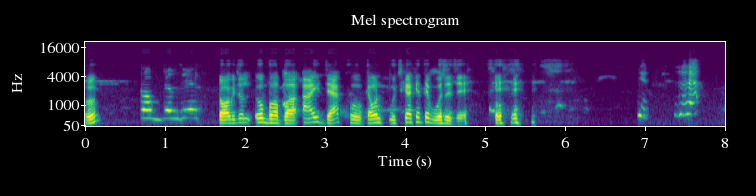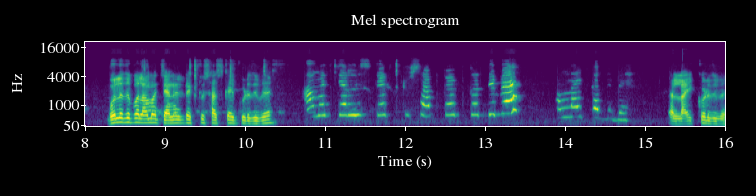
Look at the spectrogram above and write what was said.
হুম? টক জল ও বাবা আই দেখো কেমন পুচকা খেতে বসেছে। বলে দে বলো আমার চ্যানেলটা একটু সাবস্ক্রাইব করে দিবে। আমার চ্যানেলটা একটু সাবস্ক্রাইব করে দিবে আর লাইক করে দিবে। আর লাইক করে দিবে।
